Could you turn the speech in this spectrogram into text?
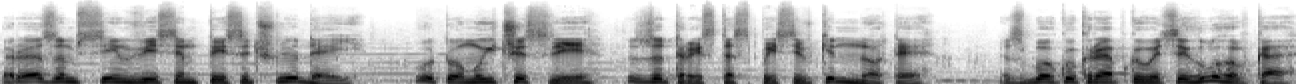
Разом 7-8 тисяч людей, у тому й числі зо 300 списів кінноти. З боку крапковиці Глуговка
